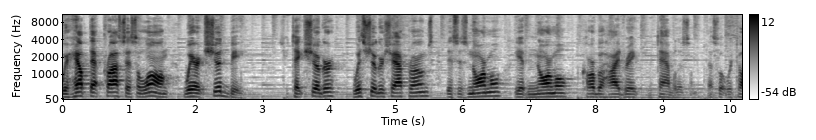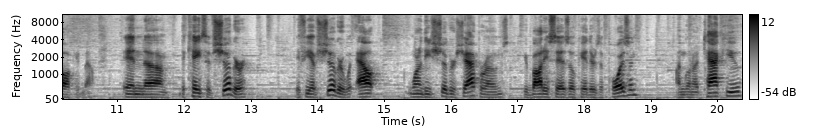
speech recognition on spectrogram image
we help that process along where it should be. So you take sugar with sugar chaperones. This is normal. You have normal carbohydrate metabolism. That's what we're talking about. In um, the case of sugar, if you have sugar without one of these sugar chaperones, your body says, okay, there's a poison, I'm going to attack you,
